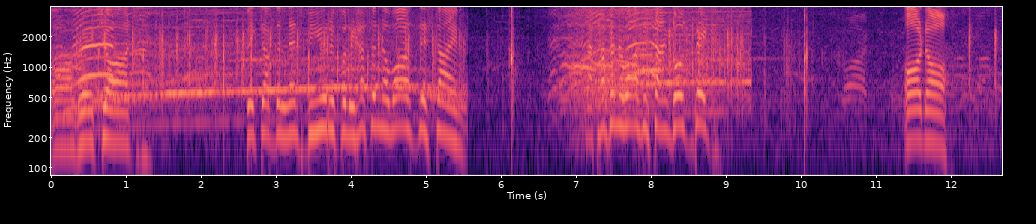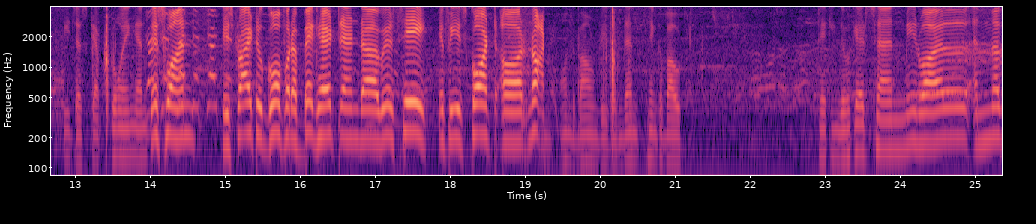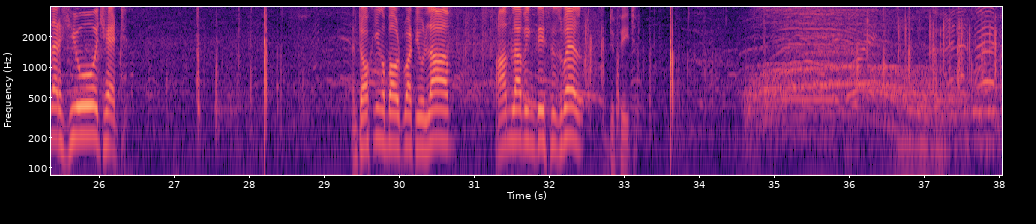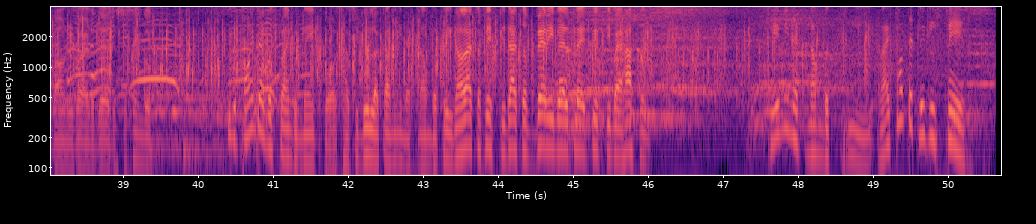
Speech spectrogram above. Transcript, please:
Oh, great shot. Picked up the length beautifully. Hassan Nawaz this time. That's Hassan Nawaz this time. Goes big. Oh no. He just kept going, and this one, he's tried to go for a big hit, and uh, we'll see if he's caught or not on the boundaries, and then think about taking the wickets. And meanwhile, another huge hit. And talking about what you love, I'm loving this as well. defeat. And there's a boundary rider there, just a single. See, the point I was trying to make was Hasidullah coming in at number three. Now that's a 50. That's a very well played 50 by Hassan. Came in at number three, and I thought that little face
